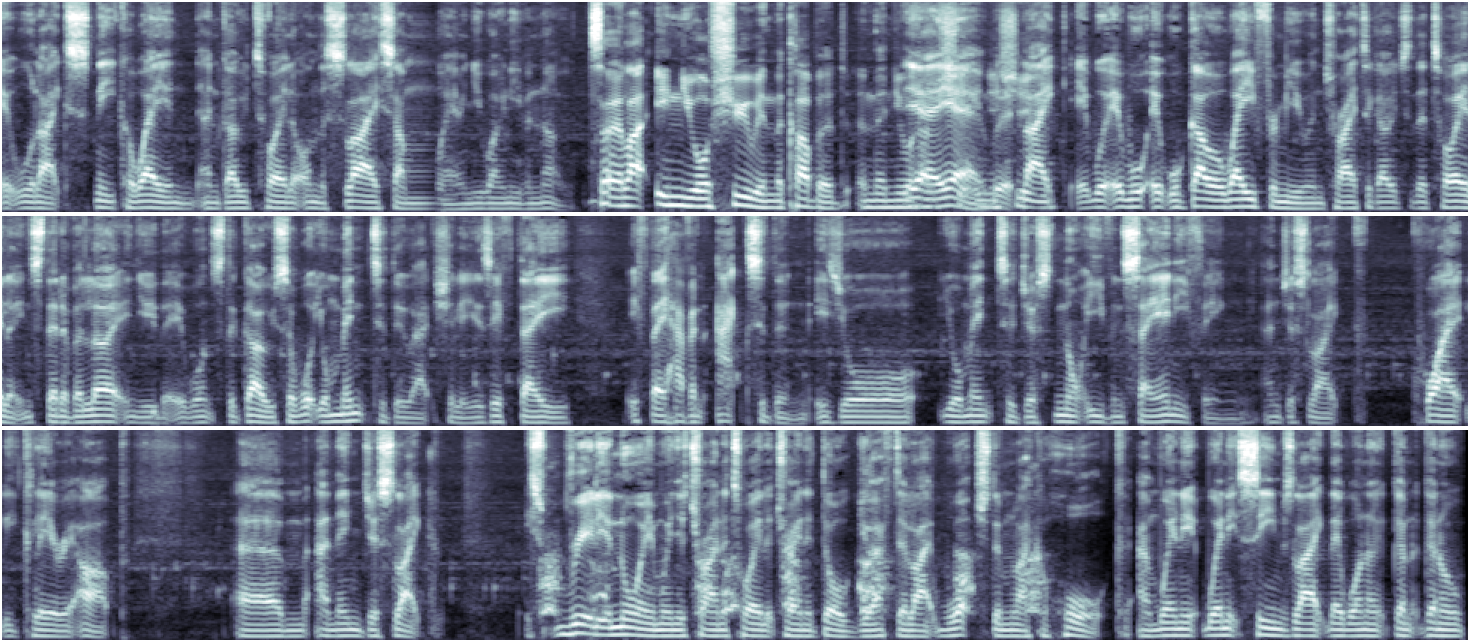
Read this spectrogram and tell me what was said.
it will like sneak away and, and go toilet on the sly somewhere, and you won't even know. So, like in your shoe in the cupboard, and then you'll yeah, yeah. in your shoe. Like it will, it will, it will go away from you and try to go to the toilet instead of alerting you that it wants to go. So what you're meant to do actually is if they if they have an accident, is you're you're meant to just not even say anything and just like quietly clear it up, um, and then just like. It's really annoying when you're trying to toilet train a dog. You have to like watch them like a hawk, and when it when it seems like they want to gonna, gonna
